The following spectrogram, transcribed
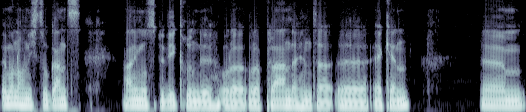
immer noch nicht so ganz Animus Beweggründe oder, oder Plan dahinter äh, erkennen. Ähm,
